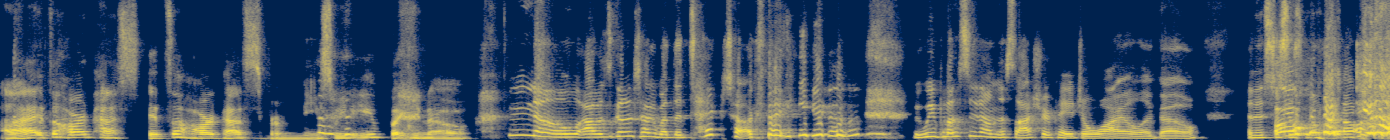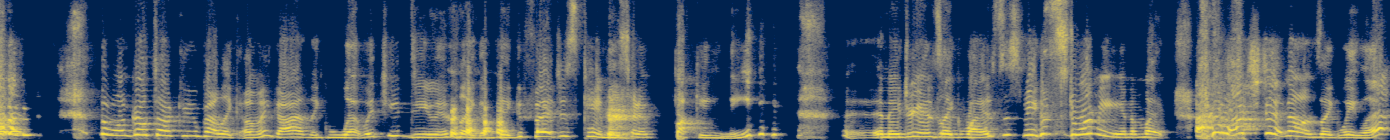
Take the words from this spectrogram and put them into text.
I, it's a hard pass. It's a hard pass for me, sweetie. But you know, no, I was going to talk about the TikTok that you we posted on the slasher page a while ago, and it's just oh my god! the one girl talking about like, oh my god, like what would you do if like a Bigfoot just came and started fucking me? And Adrian's like, why is this being stormy? And I'm like, I watched it, and I was like, wait, what?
